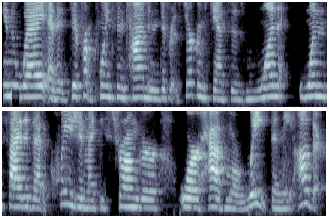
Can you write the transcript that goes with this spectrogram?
in a way and at different points in time and in different circumstances one one side of that equation might be stronger or have more weight than the other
